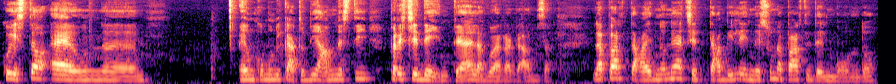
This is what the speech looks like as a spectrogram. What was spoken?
Questo è un, eh, è un comunicato di Amnesty precedente alla eh, guerra a Gaza. L'apartheid non è accettabile in nessuna parte del mondo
